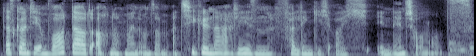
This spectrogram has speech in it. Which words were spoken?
das könnt ihr im Wortlaut auch nochmal in unserem Artikel nachlesen. Verlinke ich euch in den Show Notes.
